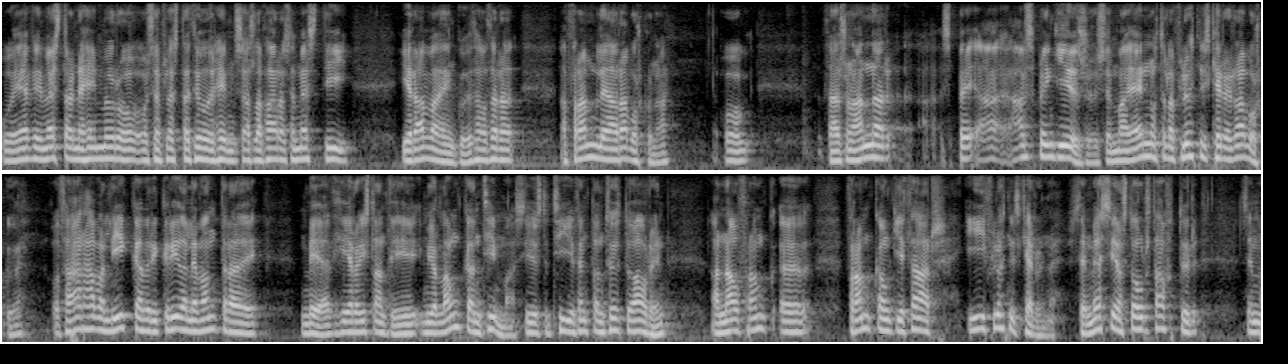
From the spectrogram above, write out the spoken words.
Og ef við vestræni heimur og, og sem flesta þjóður heims alltaf fara sem mest í, í rafvæðingu þá þarf að, að framlega raforkuna. Og það er svona annar afsprengi í þessu sem að er náttúrulega flutniskerfi raforku. Og þar hafa líka verið gríðarlega vandraði með hér á Íslandi í mjög langan tíma, síðustu 10, 15, 20 árin að ná fram, uh, framgangi þar í flutniskerfinu sem er síðan stór státtur sem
